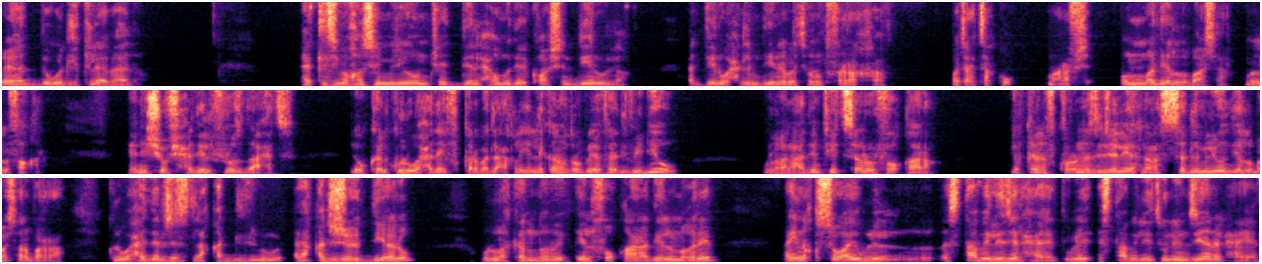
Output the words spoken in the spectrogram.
غير هاد ولد الكلاب هذا. هاد 350 مليون مشات دير الحومة ديالك واش دير ولا؟ دير واحد المدينة مثلا وتفرقها وتعتق ما عرفش أمة ديال البشر من الفقر. يعني شوف شحال ديال الفلوس ضاعت. لو كان كل واحد يفكر بهذه العقلية اللي كنهضروا بها في هذا الفيديو والله العظيم تيتسالوا الفقراء. اللي بقينا نفكروا الناس الجاليه حنا راه 6 المليون ديال البشر برا. كل واحد يرجع قد على قد الجهد ديالو. والله كنظن الفقراء ديال المغرب غينقصوا غيولي stabilisé الحياة تولي stabilisée تولي مزيانه الحياة.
